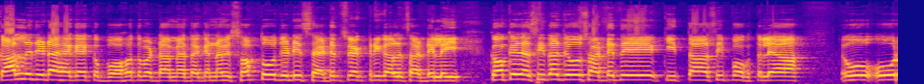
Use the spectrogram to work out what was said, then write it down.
ਕੱਲ ਜਿਹੜਾ ਹੈਗਾ ਇੱਕ ਬਹੁਤ ਵੱਡਾ ਮੈਂ ਤਾਂ ਕਹਿੰਦਾ ਵੀ ਸਭ ਤੋਂ ਜਿਹੜੀ ਸੈਟੀਸਫੈਕਟਰੀ ਗੱਲ ਸਾਡੇ ਲਈ ਕਿਉਂਕਿ ਅਸੀਂ ਤਾਂ ਜੋ ਸਾਡੇ ਤੇ ਕੀਤਾ ਅਸੀਂ ਭੁਗਤ ਲਿਆ ਉਹ ਉਹ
